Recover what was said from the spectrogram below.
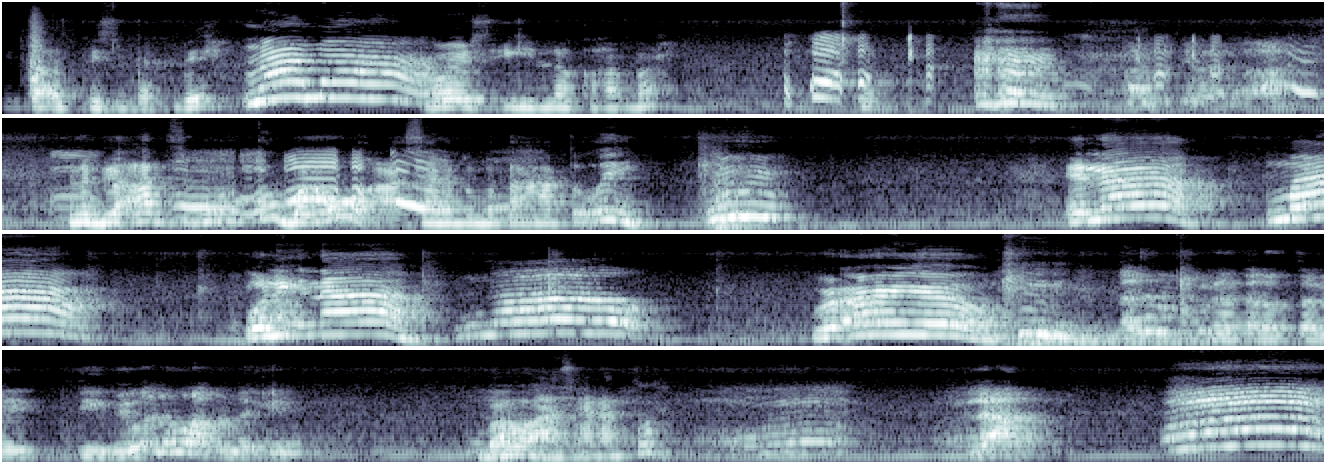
Kita Facebook, be. Mama! Where's Ila ka ba? Naglaag siguro to. Bawo, asa na itong bata ato eh. Ella! Ma! Uli na! No! Where are you? Dali mo ko na talog sa TV, ano wa man lagi? Bawo, asa na to? Lang. Eh!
